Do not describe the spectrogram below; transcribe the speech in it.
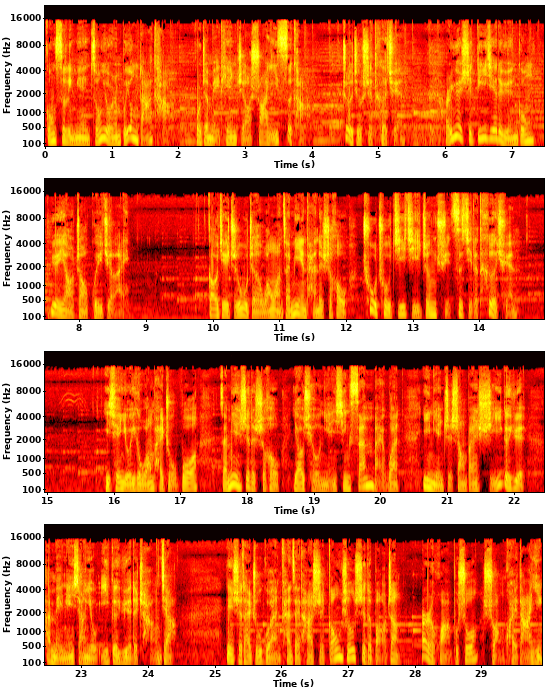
公司里面总有人不用打卡，或者每天只要刷一次卡，这就是特权。而越是低阶的员工，越要照规矩来。高阶职务者往往在面谈的时候，处处积极争取自己的特权。以前有一个王牌主播，在面试的时候要求年薪三百万，一年只上班十一个月，还每年享有一个月的长假。电视台主管看在他是高收视的保障。二话不说，爽快答应。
